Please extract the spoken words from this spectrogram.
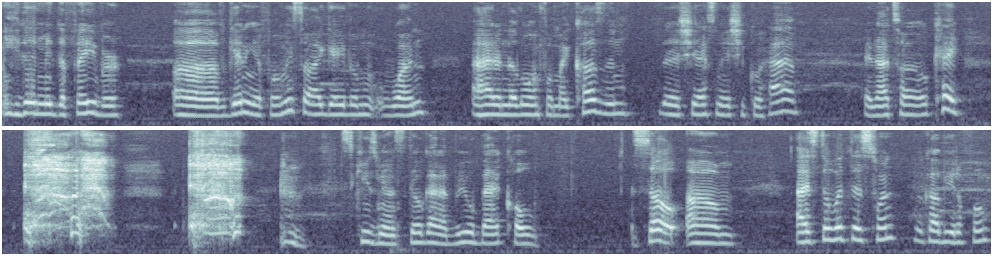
he did me the favor of getting it for me. So I gave him one. I had another one for my cousin that she asked me if she could have. And I told her, okay. Excuse me, I still got a real bad cold. So, um, I still with this one. Look how beautiful.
